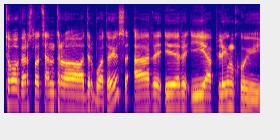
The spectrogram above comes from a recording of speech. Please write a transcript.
to verslo centro darbuotojus ar ir į aplinkui,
